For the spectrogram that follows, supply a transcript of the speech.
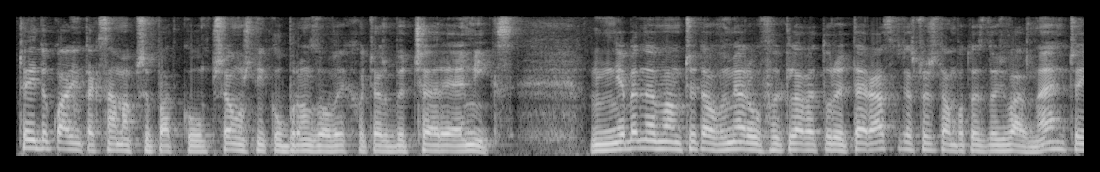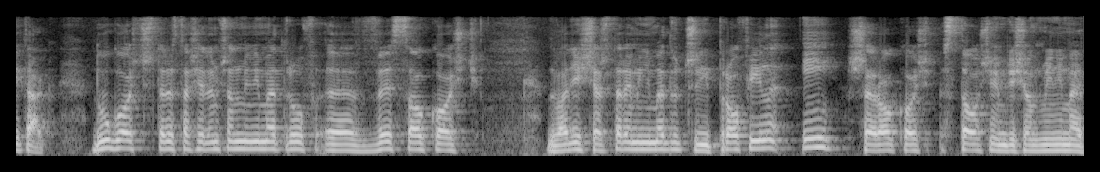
Czyli dokładnie tak samo w przypadku przełączników brązowych, chociażby Cherry MX. Nie będę Wam czytał wymiarów klawiatury teraz, chociaż przeczytam, bo to jest dość ważne. Czyli tak, długość 470 mm, e, wysokość 24 mm, czyli profil i szerokość 180 mm.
